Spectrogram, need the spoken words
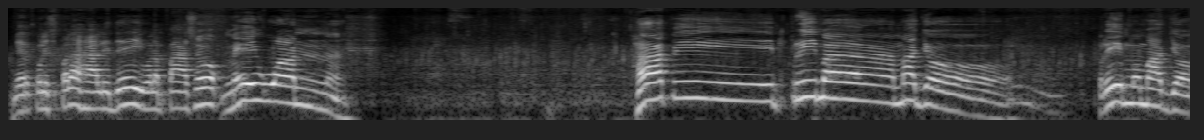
Merkules pala, holiday, walang pasok. May 1. Happy Prima Maggio! Primo Maggio!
